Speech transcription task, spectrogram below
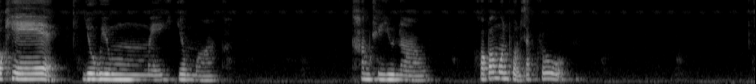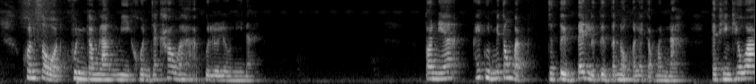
okay you will make your mark come to you now ขอประมวลผลสักครู่ คนโสดคุณกำลังมีคนจะเข้ามาหาคุณเร็วๆนี้นะ ตอนนี้ให้คุณไม่ต้องแบบจะตื่นเต้นหรือตื่นตระหนกอะไรกับมันนะ แต่เพียงแค่ว่า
